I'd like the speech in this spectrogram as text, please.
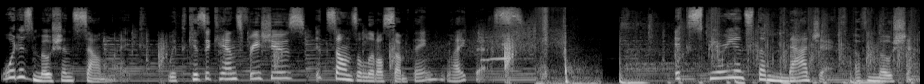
What does motion sound like? With Kizik's hands free shoes, it sounds a little something like this. Experience the magic of motion.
